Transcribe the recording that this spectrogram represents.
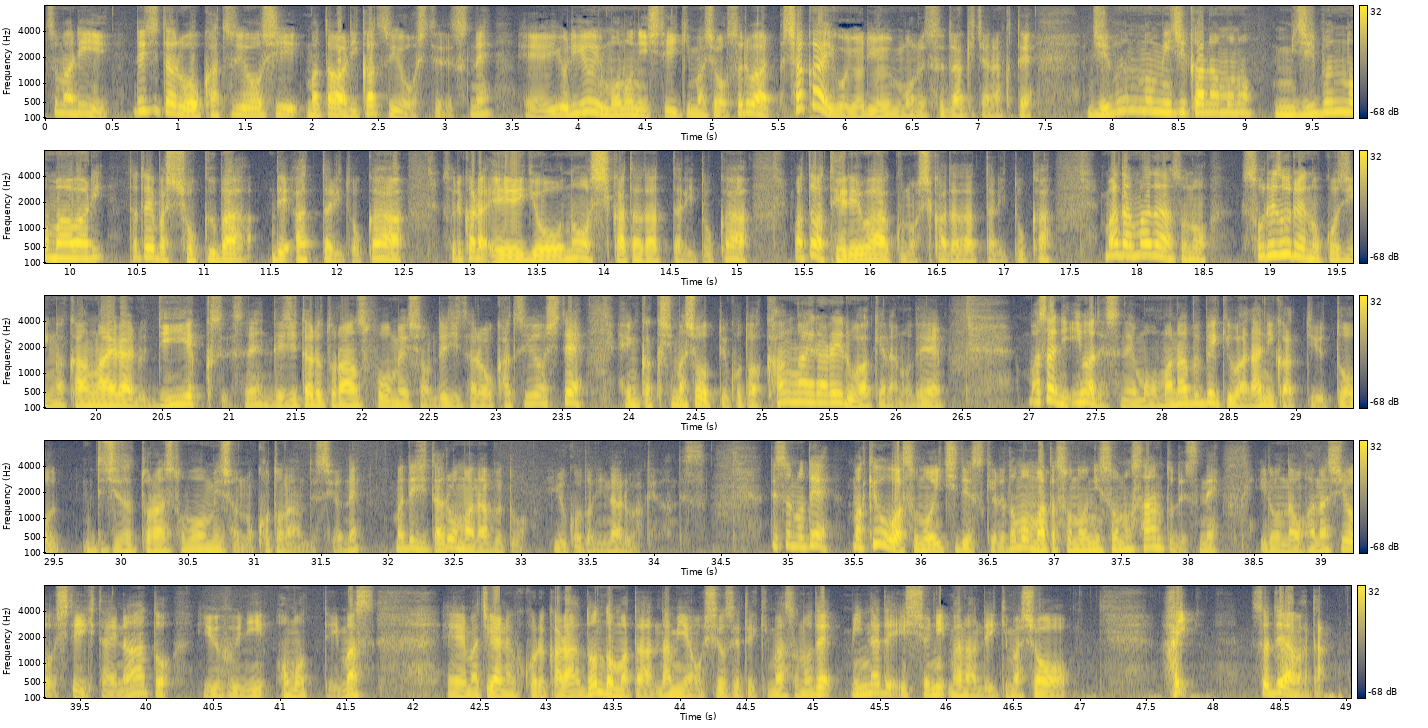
つまりデジタルを活用し、または利活用してですね、えー、より良いものにしていきましょう。それは社会をより良いものにするだけじゃなくて、自分の身近なもの、自分の周り、例えば職場であったりとか、それから営業の仕方だったりとか、またはテレワークの仕方だったりとか、まだまだその、それぞれの個人が考えられる DX ですね、デジタルトランスフォーメーション、デジタルを活用して変革しましょうということは考えられるわけなので、まさに今ですね、もう学ぶべきは何かっていうと、デジタルトランスフォーメーションのことなんですよね。まあ、デジタルを学ぶということになるわけなんです。ですので、まあ、今日はその1ですけれども、またその2、その3とですね、いろんなお話をしていきたいなというふうに思っています。えー、間違いなくこれからどんどんまた波は押し寄せてきますので、みんなで一緒に学んでいきましょう。はい。それではまた。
